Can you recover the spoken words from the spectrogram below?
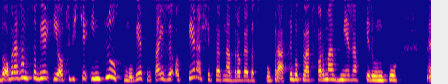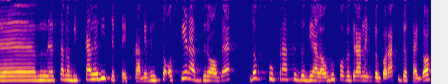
Wyobrażam sobie i oczywiście in plus mówię tutaj, że otwiera się pewna droga do współpracy, bo Platforma zmierza w kierunku e, stanowiska lewicy w tej sprawie, więc to otwiera drogę do współpracy, do dialogu po wygranych wyborach i do tego,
